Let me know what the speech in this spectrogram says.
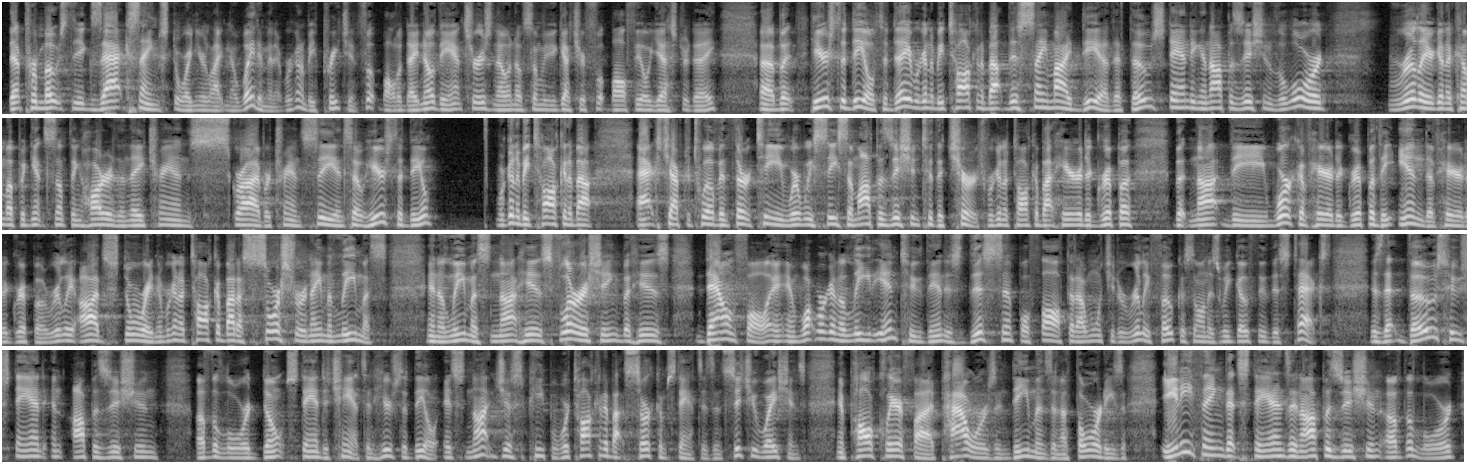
that promotes the exact same story. And you're like, no, wait a minute, we're going to be preaching football today. No, the answer is no. I know some of you got your football feel yesterday. Uh, but here's the deal today we're going to be talking about this same idea that those standing in opposition of the Lord really are going to come up against something harder than they transcribe or transee. And so here's the deal we're going to be talking about Acts chapter 12 and 13, where we see some opposition to the church. We're going to talk about Herod Agrippa, but not the work of Herod Agrippa, the end of Herod Agrippa. Really odd story. And then we're going to talk about a sorcerer named Elymas. And Elymas, not his flourishing, but his downfall. And what we're going to lead into then is this simple thought that I want you to really focus on as we go through this text is that those who stand in opposition of the Lord don't stand a chance. And here's the deal it's not just people people. We're talking about circumstances and situations. And Paul clarified powers and demons and authorities. Anything that stands in opposition of the Lord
